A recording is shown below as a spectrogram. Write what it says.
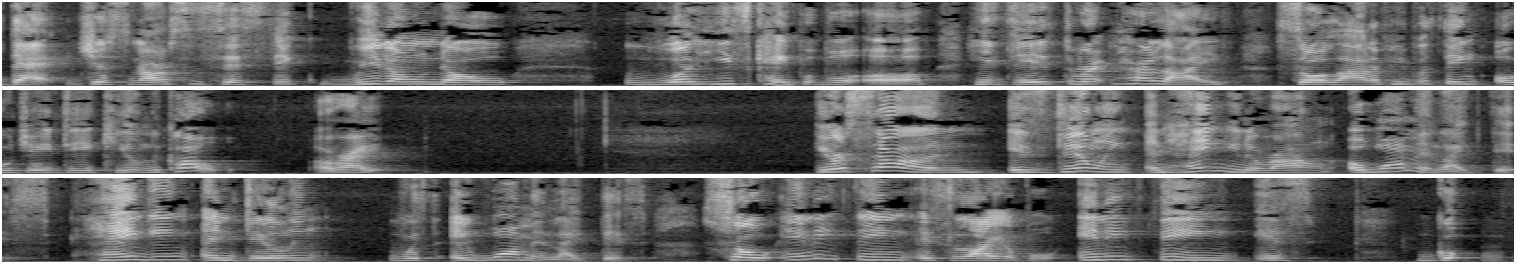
that just narcissistic. We don't know what he's capable of. He did threaten her life, so a lot of people think OJ did kill Nicole. All right. Your son is dealing and hanging around a woman like this, hanging and dealing with a woman like this. So anything is liable. Anything is go,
